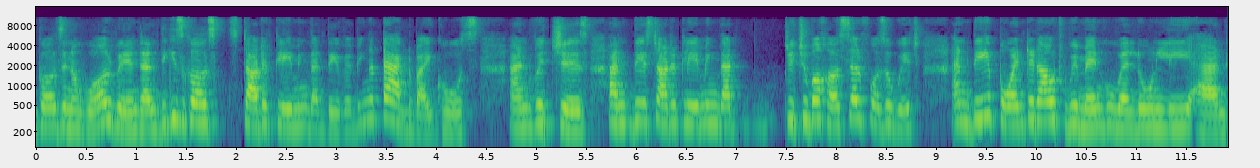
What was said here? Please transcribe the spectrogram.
girls in a whirlwind, and these girls started claiming that they were being attacked by ghosts and witches, and they started claiming that Tituba herself was a witch, and they pointed out women who were lonely and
